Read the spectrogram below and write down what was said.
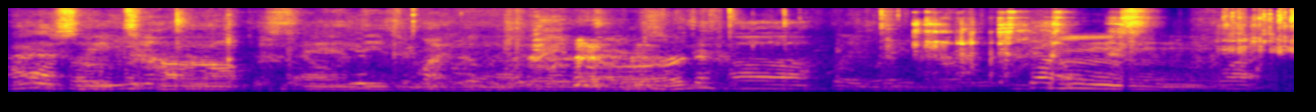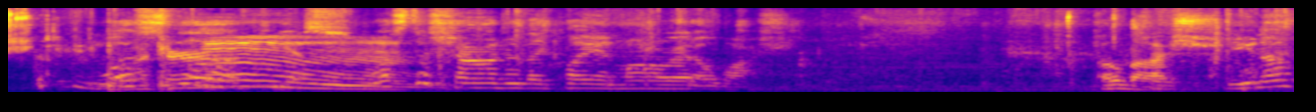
I have some top, and these are gonna go uh, in the graveyard. Hmm. What's the, what's the Chandra they play in Mono Red Obosh? Oh gosh. Do you know?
